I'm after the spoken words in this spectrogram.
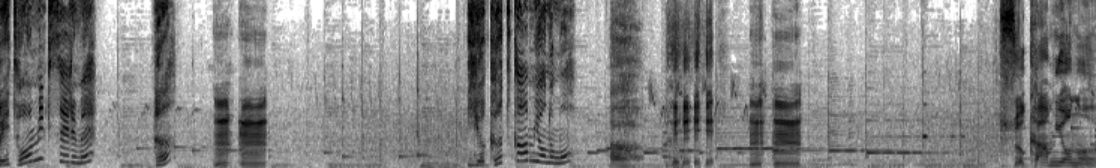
Beton mikseri mi? Ha? Mm-mm. Yakıt kamyonu mu? Ah. Mm-mm. Su kamyonu.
